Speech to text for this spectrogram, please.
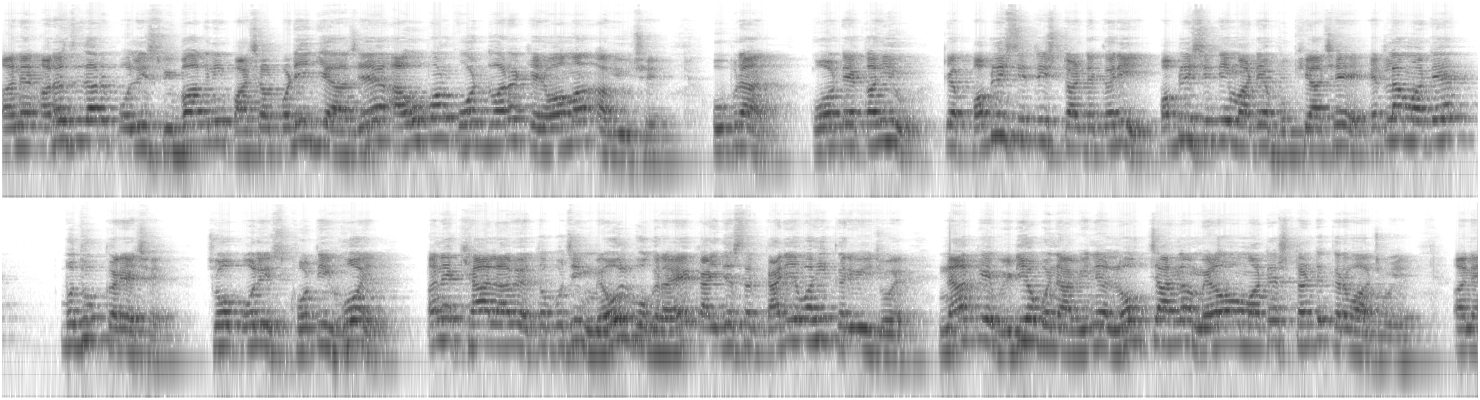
અને અરજદાર પોલીસ વિભાગની પાછળ પડી ગયા છે, આવું પણ કોર્ટ દ્વારા કહેવામાં આવ્યું છે. ઉપરાંત, કોર્ટે કહ્યું કે પબ્લિસિટી સ્ટન્ટ કરી પબ્લિસિટી માટે ભૂખ્યા છે, એટલા માટે બધું કરે છે. જો પોલીસ ખોટી હોય અને ખ્યાલ આવે તો પછી મેહુલ બોગરાએ કાયદેસર કાર્યવાહી કરવી જોઈએ, ના કે વીડિયો બનાવીને લોકચાહના મેળવવા માટે સ્ટન્ટ કરવા જોઈએ. અને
